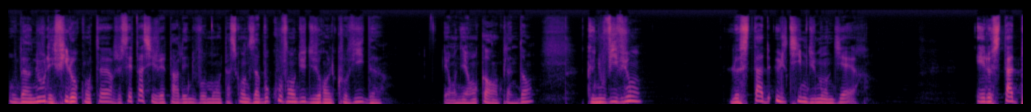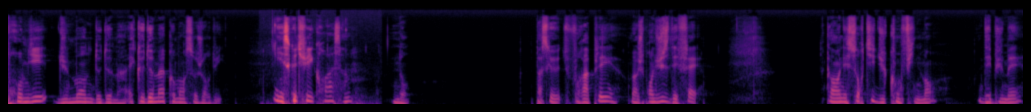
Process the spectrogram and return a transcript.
ou bien nous, les philo-compteurs, je ne sais pas si je vais parler nouveau monde, parce qu'on nous a beaucoup vendu durant le Covid, et on est encore en plein dedans, que nous vivions le stade ultime du monde d'hier et le stade premier du monde de demain, et que demain commence aujourd'hui. Est-ce que tu y crois, ça? Non. Parce que, faut rappeler, moi je prends juste des faits. Quand on est sorti du confinement, début mai,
